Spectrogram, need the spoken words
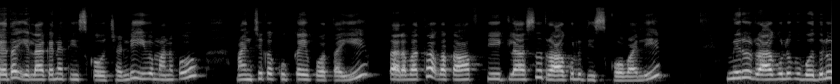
లేదా ఇలాగనే తీసుకోవచ్చు అండి ఇవి మనకు మంచిగా కుక్ అయిపోతాయి. తర్వాత ఒక హాఫ్ టీ గ్లాసు రాగులు తీసుకోవాలి. మీరు రాగులకు బదులు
